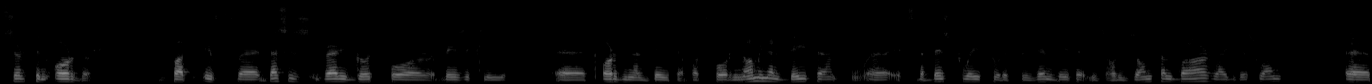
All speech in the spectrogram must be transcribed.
certain order. But if uh, this is very good for basically uh, ordinal data but for nominal data uh, it's the best way to represent data is horizontal bar like this one uh,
